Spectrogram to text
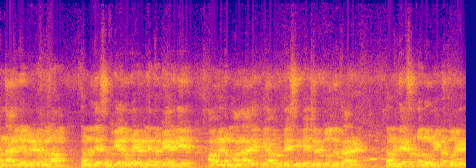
அந்த அறிஞர்களிடமெல்லாம் தமிழ் தேசம் பேருரைகள் என்ற பெயரிலே அவரிடம் அந்த அறிக்கை அவர் பேசிய பேச்சுகளை தொகுத்திருக்கிறார்கள். தமிழ் தேச தன்னுரிமை கட்டுரைகள்.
